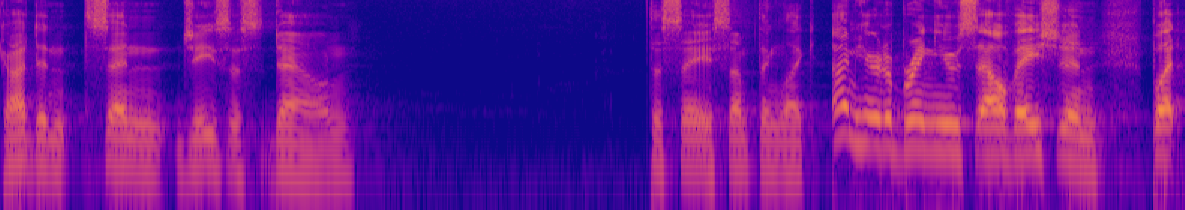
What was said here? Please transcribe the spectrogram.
God didn't send Jesus down to say something like, I'm here to bring you salvation, but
